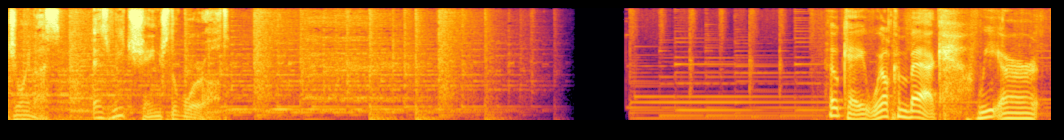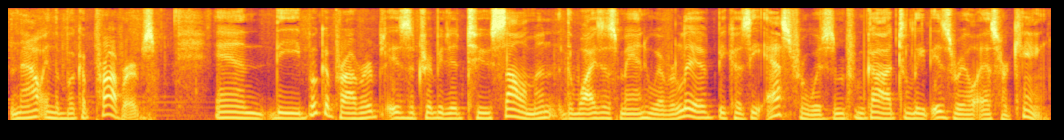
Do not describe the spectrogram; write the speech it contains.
Join us as we change the world. Okay, welcome back. We are now in the book of Proverbs. And the book of Proverbs is attributed to Solomon, the wisest man who ever lived, because he asked for wisdom from God to lead Israel as her king.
